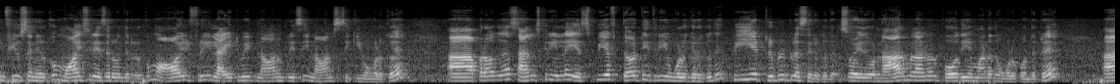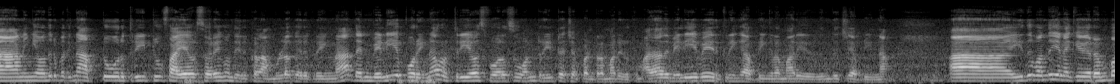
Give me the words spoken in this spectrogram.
இன்ஃப்யூசன் இருக்கும் மாய்ஸ்சரைசர் வந்துட்டு இருக்கும். ஆயில் ஃப்ரீ லைட் வெயிட் நான் கிரீசி நான் ஸ்டிக்கி உங்களுக்கு அப்புறம் வந்து சன்ஸ்க்ரீனில் எஸ்பிஎஃப் தேர்ட்டி த்ரீ உங்களுக்கு இருக்குது. பிஏ ட்ரிபிள் ப்ளஸ் இருக்குது. ஸோ இது ஒரு நார்மலான ஒரு போதியமானது உங்களுக்கு வந்துட்டு நீங்கள் வந்துட்டு பார்த்தீங்கன்னா அப் டு ஒரு த்ரீ டூ ஃபைவ் ஹவர்ஸ் வரைக்கும் வந்து இருக்கலாம். உள்ளக்க இருக்கிறீங்கன்னா தென் வெளியே போகிறீங்கன்னா ஒரு three hours four hours one retouch up பண்ணுற மாதிரி இருக்கும். அதாவது வெளியவே இருக்கிறீங்க அப்படிங்கிற மாதிரி இருந்துச்சு அப்படின்னா. இது வந்து எனக்கு ரொம்ப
